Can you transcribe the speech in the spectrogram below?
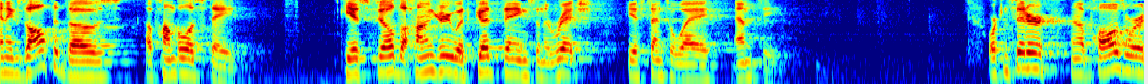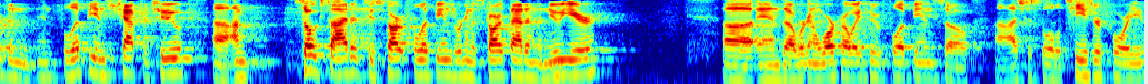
and exalted those of humble estate. He has filled the hungry with good things, and the rich he has sent away empty. Or consider uh, Paul's words in, in, Philippians chapter 2. Uh, I'm so excited to start Philippians. We're going to start that in the new year. Uh, and uh, we're going to work our way through Philippians, so uh, it's just a little teaser for you.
